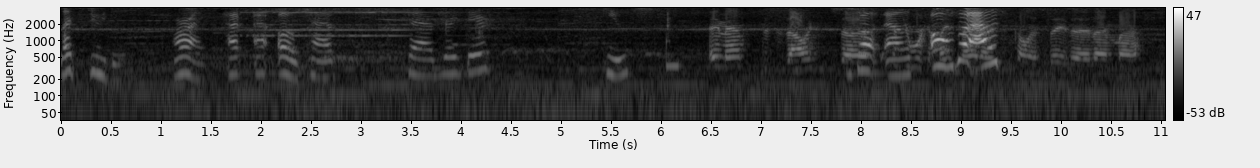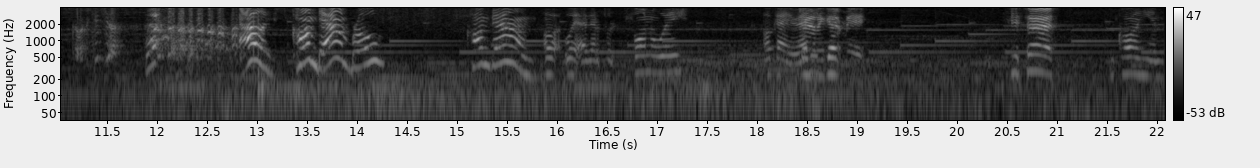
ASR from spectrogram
Let's do this. Alright. Ha- ha- oh, tab. Tab right there. Q. Hey man, this is Alex. Uh, What's up, Alex? Oh, what's up, today. I was Alex? Calling to say that I'm uh, coming to get you. What? Alex, calm down, bro. Calm down. Oh, wait, I gotta put the phone away. Okay, Trying to get me. He said I'm calling him.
